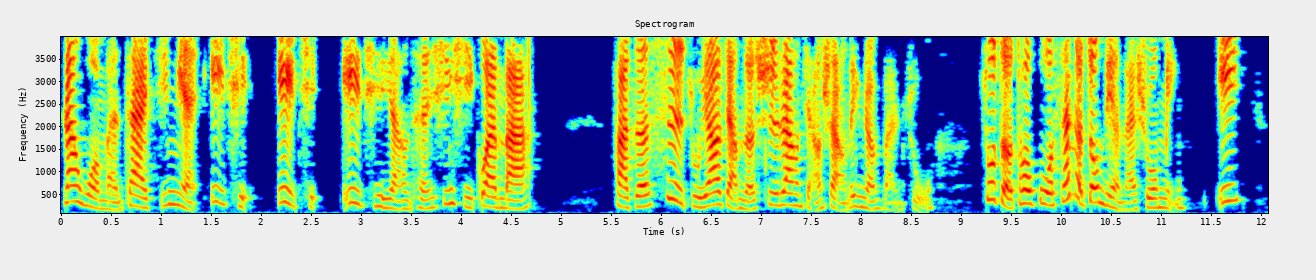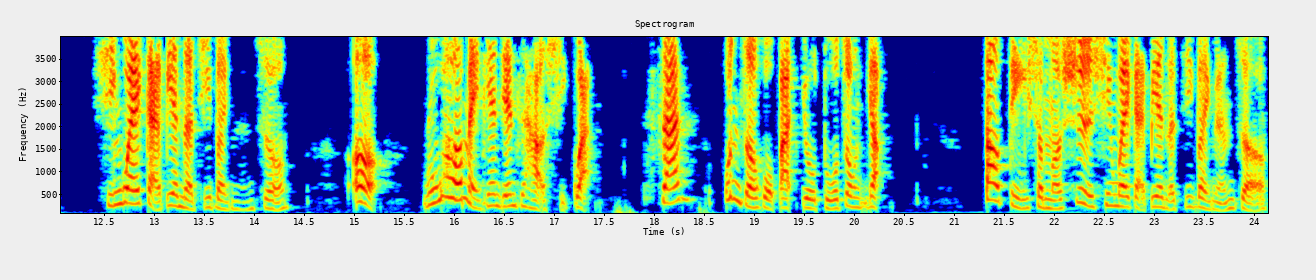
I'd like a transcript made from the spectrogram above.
让我们在今年一起一起一起养成新习惯吧。法则四主要讲的是让奖赏令人满足。作者透过三个重点来说明：一、行为改变的基本原则；二、如何每天坚持好习惯；三、问责伙伴有多重要。到底什么是行为改变的基本原则？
